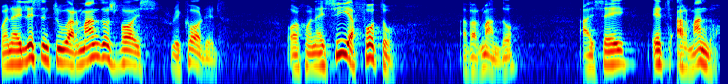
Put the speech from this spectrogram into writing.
when I listen to Armando's voice recorded, or when I see a photo of Armando, I say, it's Armando.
